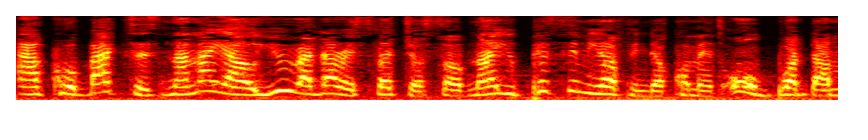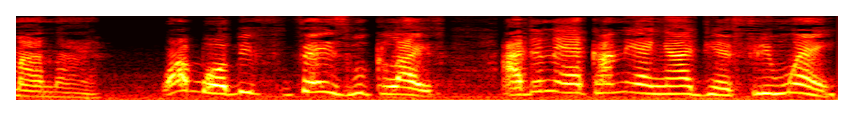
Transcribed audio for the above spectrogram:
acrobatics. Nana yaw you rather respect yourself. Now you pissing me off in the comments. Oh bother man na. Wabɔ obi facebook live. Ade na yɛka ne yɛnya ade afiri mu ɛ?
